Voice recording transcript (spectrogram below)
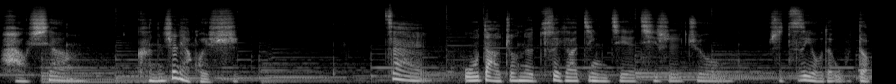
好像可能是两回事。在舞蹈中的最高境界，其实就是自由的舞动。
